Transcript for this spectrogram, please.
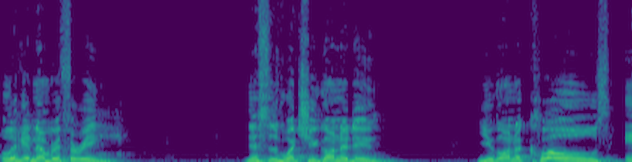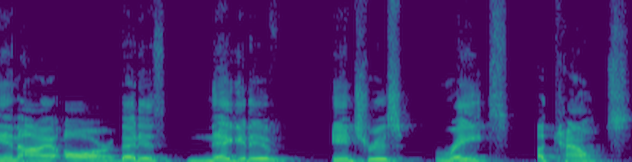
Look at number three. This is what you're going to do. You're going to close NIR, that is negative interest rate accounts.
